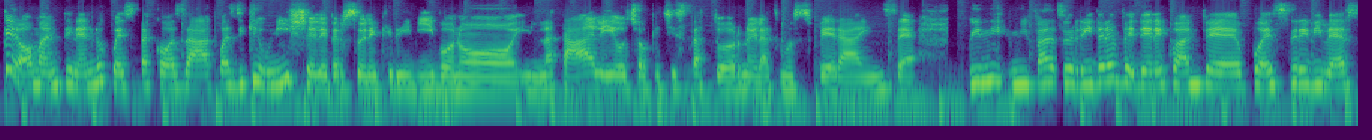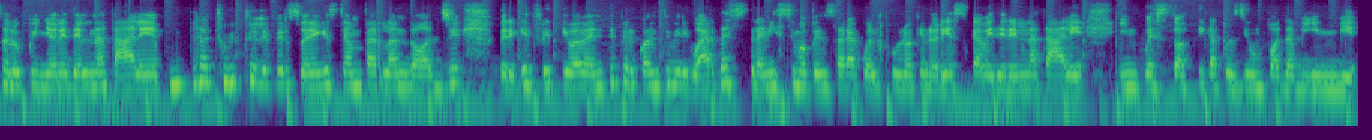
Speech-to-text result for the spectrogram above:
però mantenendo questa cosa quasi che unisce le persone che rivivono il Natale o ciò che ci sta attorno e l'atmosfera in sé. Quindi mi fa sorridere vedere quanto può essere diversa l'opinione del Natale tra tutte le persone che stiamo parlando oggi, perché effettivamente per quanto mi riguarda è stranissimo pensare a qualcuno che non riesca a vedere il Natale in quest'ottica così un po' da bimbi,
